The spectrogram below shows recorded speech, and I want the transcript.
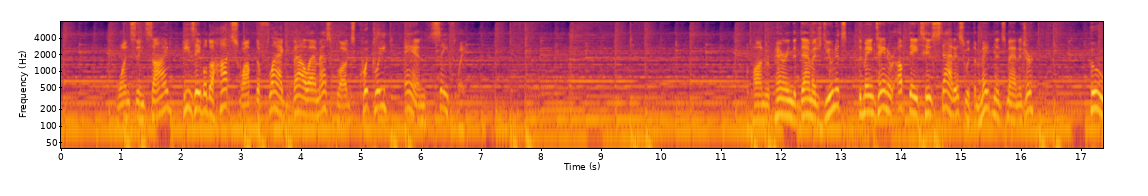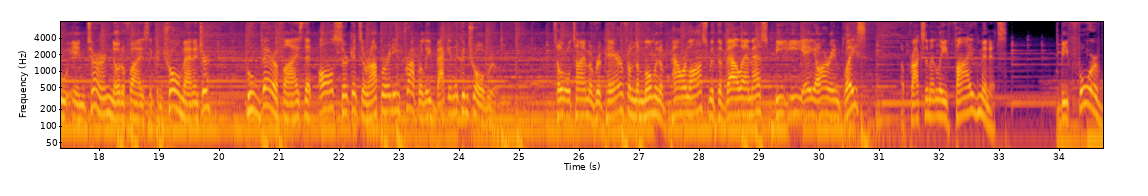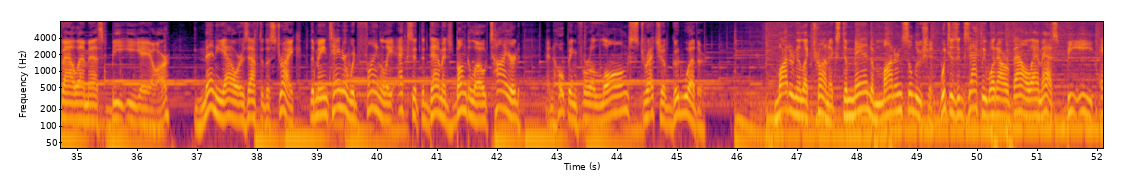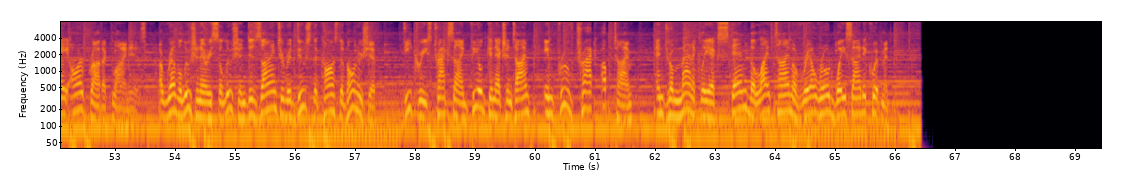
Once inside, he's able to hot swap the flagged VAL MS plugs quickly and safely. Upon repairing the damaged units, the maintainer updates his status with the maintenance manager, who in turn notifies the control manager who verifies that all circuits are operating properly back in the control room. Total time of repair from the moment of power loss with the VAL MS BEAR in place? Approximately 5 minutes. Before VAL MS BEAR, many hours after the strike, the maintainer would finally exit the damaged bungalow tired and hoping for a long stretch of good weather. Modern electronics demand a modern solution, which is exactly what our VAL MS BEAR product line is. A revolutionary solution designed to reduce the cost of ownership, decrease trackside field connection time, improve track uptime, and dramatically extend the lifetime of railroad wayside equipment.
